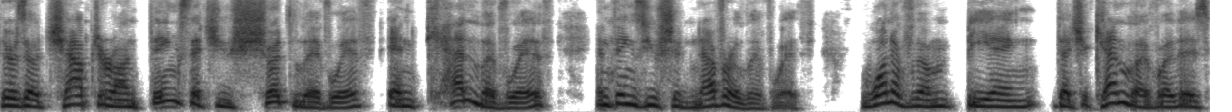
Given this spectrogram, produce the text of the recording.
there's a chapter on things that you should live with and can live with, and things you should never live with. One of them being that you can live with is,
